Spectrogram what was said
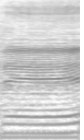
Hare.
